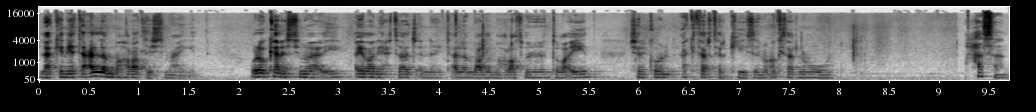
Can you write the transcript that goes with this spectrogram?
لكن يتعلم مهارات الاجتماعيين. ولو كان اجتماعي أيضا يحتاج إنه يتعلم بعض المهارات من الانطوائيين عشان يكون أكثر تركيزا وأكثر نموا. حسن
